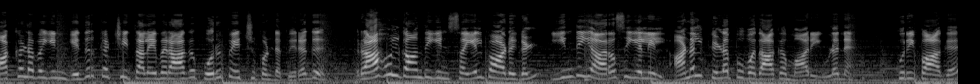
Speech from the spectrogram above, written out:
மக்களவையின் எதிர்க்கட்சி தலைவராக பொறுப்பேற்றுக் கொண்ட பிறகு ராகுல் காந்தியின் செயல்பாடுகள் இந்திய அரசியலில் அனல் கிளப்புவதாக மாறியுள்ளன. குறிப்பாக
